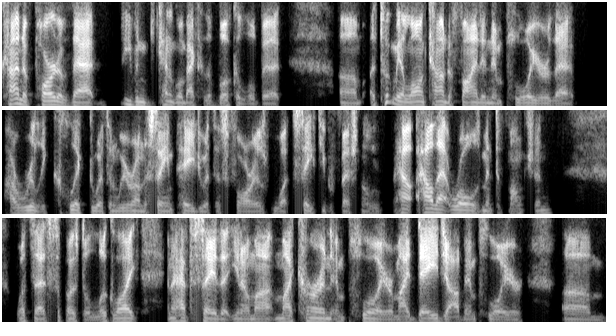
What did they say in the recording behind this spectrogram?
kind of part of that. Even kind of going back to the book a little bit, um, it took me a long time to find an employer that I really clicked with, and we were on the same page with as far as what safety professionals, how how that role is meant to function, what that's supposed to look like. And I have to say that you know my my current employer, my day job employer. Um,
